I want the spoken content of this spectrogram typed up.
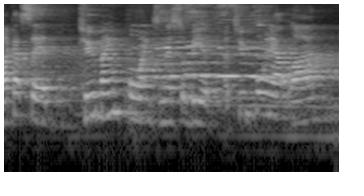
Like I said, two main points, and this will be a, a two point outline.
